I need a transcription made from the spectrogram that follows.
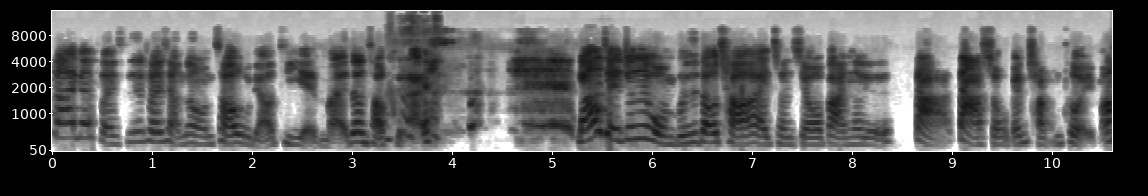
他爱跟粉丝分享那种超无聊 TMI，真的超可爱。然后而且就是我们不是都超爱陈邪欧巴那个大大手跟长腿吗？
